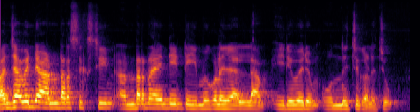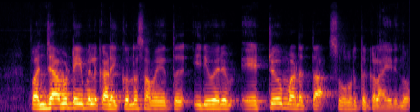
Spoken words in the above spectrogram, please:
പഞ്ചാബിന്റെ അണ്ടർ സിക്സ്റ്റീൻ അണ്ടർ നയന്റീൻ ടീമുകളിലെല്ലാം ഇരുവരും ഒന്നിച്ചു കളിച്ചു. പഞ്ചാബ് ടീമിൽ കളിക്കുന്ന സമയത്ത് ഇരുവരും ഏറ്റവും അടുത്ത സുഹൃത്തുക്കളായിരുന്നു.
